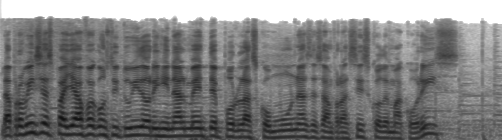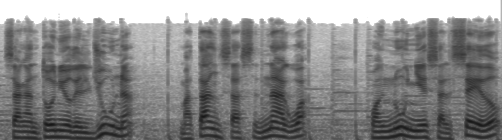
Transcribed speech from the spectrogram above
La provincia de Espaillá fue constituida originalmente por las comunas de San Francisco de Macorís, San Antonio del Yuna, Matanzas, Nagua, Juan Núñez, Salcedo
